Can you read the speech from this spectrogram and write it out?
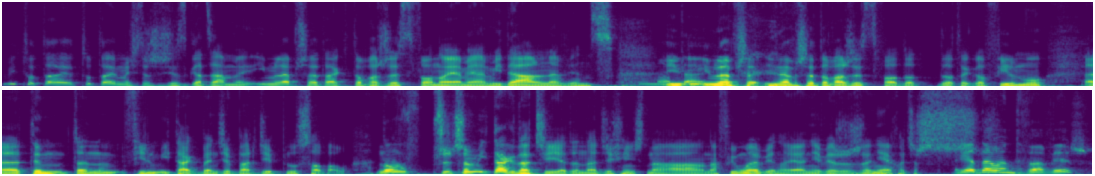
i tutaj, tutaj myślę, że się zgadzamy. Im lepsze tak towarzystwo, no ja miałem idealne, więc no im, tak. im, lepsze, im lepsze towarzystwo do, do tego filmu, e, tym ten film i tak będzie bardziej plusował. No przy czym i tak dacie 1 na 10 na, na Filmwebie, no ja nie wierzę, że nie, chociaż... A ja dałem dwa, wiesz?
